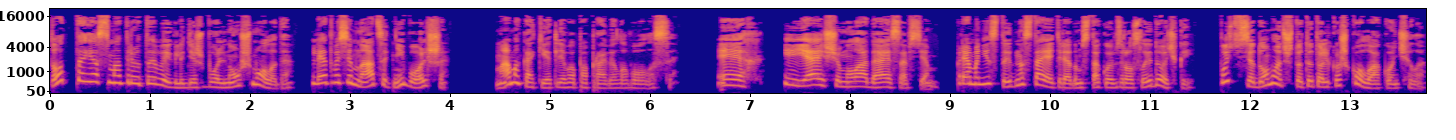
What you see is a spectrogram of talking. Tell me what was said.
Тот-то, я смотрю, ты выглядишь больно уж молодо. Лет восемнадцать, не больше. Мама кокетливо поправила волосы. Эх, и я еще молодая совсем. Прямо не стыдно стоять рядом с такой взрослой дочкой. Пусть все думают, что ты только школу окончила.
